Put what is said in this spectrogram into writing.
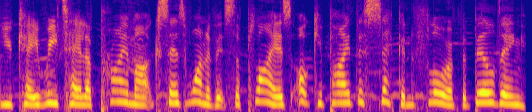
UK retailer Primark says one of its suppliers occupied the second floor of the building.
